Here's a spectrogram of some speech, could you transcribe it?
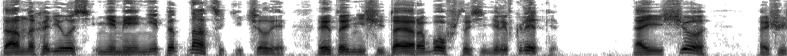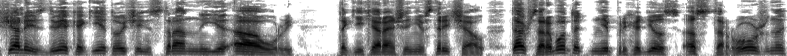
там находилось не менее пятнадцати человек. Это не считая рабов, что сидели в клетке. А еще ощущались две какие-то очень странные ауры. Таких я раньше не встречал, так что работать мне приходилось осторожно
